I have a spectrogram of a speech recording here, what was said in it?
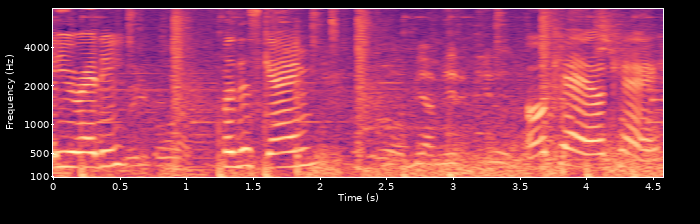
you ready Ready for what? for this game? Bro, me, I'm here to kill. Okay, okay.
